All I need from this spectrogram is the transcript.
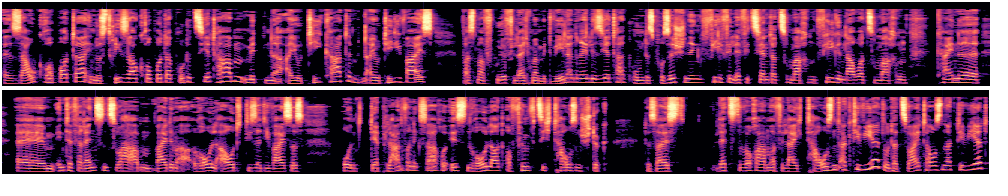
äh, Saugroboter, Industriesaugroboter produziert haben mit einer IoT-Karte, mit einem IoT-Device, was man früher vielleicht mal mit WLAN realisiert hat, um das Positioning viel, viel effizienter zu machen, viel genauer zu machen, keine ähm, Interferenzen zu haben bei dem Rollout dieser Devices. Und der Plan von Nexaro ist ein Rollout auf 50.000 Stück. Das heißt, letzte Woche haben wir vielleicht 1000 aktiviert oder 2000 aktiviert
